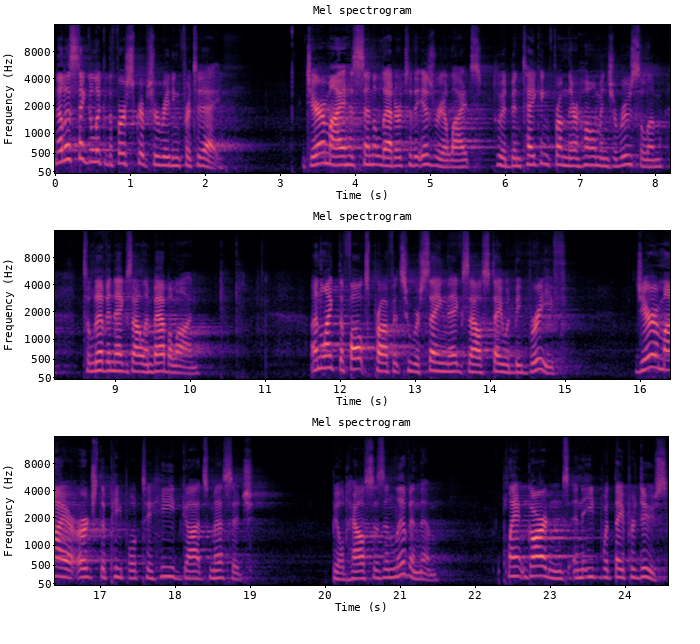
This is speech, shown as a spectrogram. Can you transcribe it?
Now let's take a look at the first scripture reading for today. Jeremiah has sent a letter to the Israelites who had been taken from their home in Jerusalem to live in exile in Babylon. Unlike the false prophets who were saying the exile stay would be brief, Jeremiah urged the people to heed God's message build houses and live in them, plant gardens and eat what they produce,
